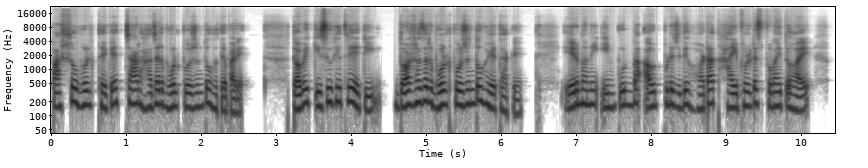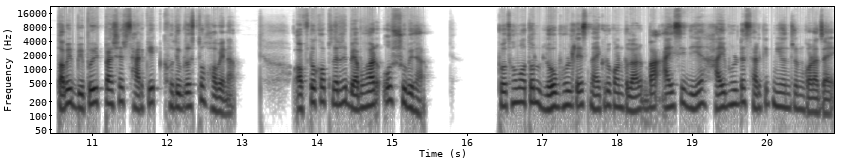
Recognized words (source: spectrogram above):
পাঁচশো ভোল্ট থেকে চার হাজার ভোল্ট পর্যন্ত হতে পারে। তবে কিছু ক্ষেত্রে এটি দশ হাজার ভোল্ট পর্যন্ত হয়ে থাকে। এর মানে ইনপুট বা আউটপুটে যদি হঠাৎ হাই ভোল্টেজ প্রবাহিত হয়, তবে বিপরীত পাশের সার্কিট ক্ষতিগ্রস্ত হবে না। অপ্টোকপলারের ব্যবহার ও সুবিধা। প্রথমত লো ভোল্টেজ মাইক্রোকন্ট্রোলার বা আইসি দিয়ে হাই ভোল্টেজ সার্কিট নিয়ন্ত্রণ করা যায়।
